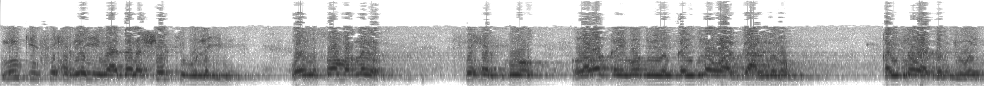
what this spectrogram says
Ninkii sixir la yimaadana shirki buu la yimid waynu soo marnayo sixirku laba qaybood weyo qaybna waa gaalnimo qaybna waa dembi weyn.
